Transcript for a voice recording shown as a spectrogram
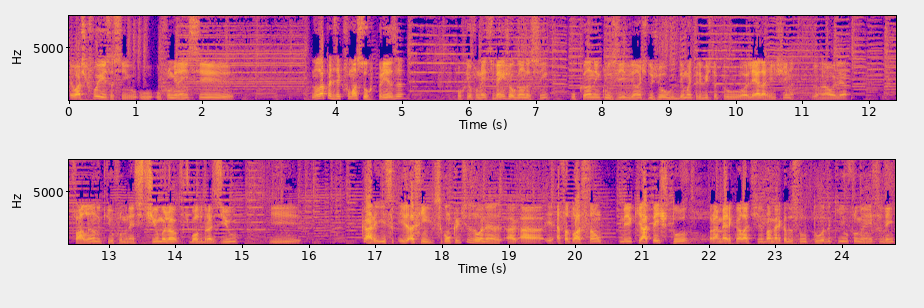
eu acho que foi isso, assim. O, o Fluminense. Não dá pra dizer que foi uma surpresa, porque o Fluminense vem jogando assim. O Cano, inclusive, antes do jogo, deu uma entrevista pro Olé da Argentina, jornal Olé, falando que o Fluminense tinha o melhor futebol do Brasil e cara, isso assim, se concretizou, né? A, a, essa atuação meio que atestou para América Latina, para América do Sul toda que o Fluminense vem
